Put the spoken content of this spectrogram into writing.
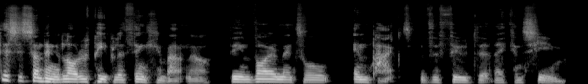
this is something a lot of people are thinking about now the environmental impact of the food that they consume.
